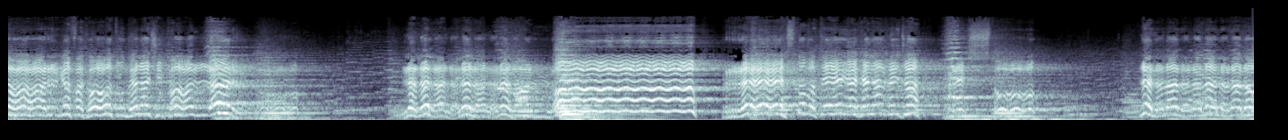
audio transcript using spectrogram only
Larga factotum della città largo. La la la la la la la la la. Presto bottega che. La la la la la la la la la.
